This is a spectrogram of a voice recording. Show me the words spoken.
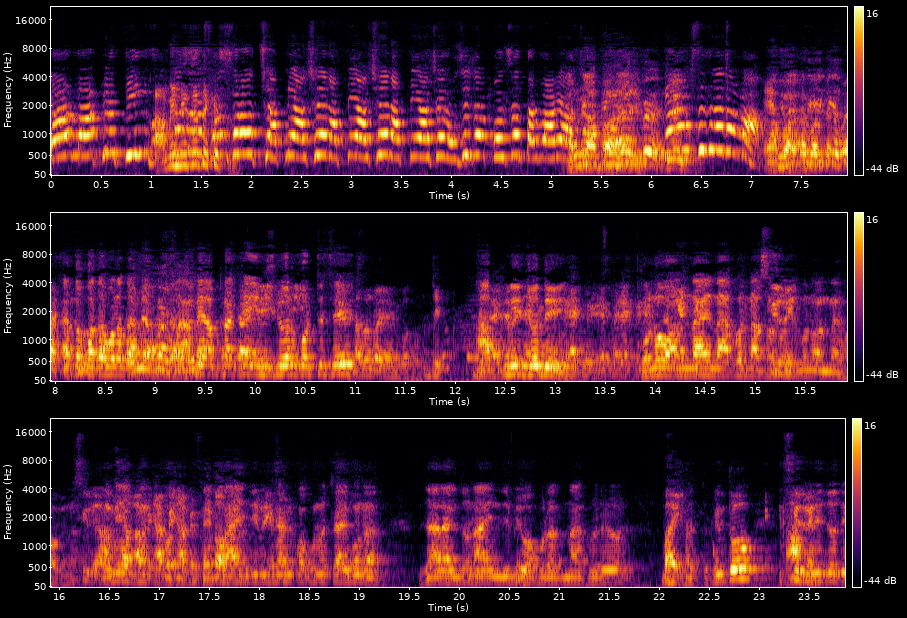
তার মাকে তিন আমি নিজে দেখেছি। হচ্ছে, আপনি আসেন আপনি আসেন আপনি আসেন ওসি সাহেব বলছেন তার মারে আচ্ছা, আসেন। আপা, এই, আসবে? কেন please, বুঝতেছে না তার মা? এত কথা বলা আমি আপনার সাথে- আমি আপনাকে ইনশিওর করতেছি। আপনি যদি কোনো অন্যায় না করেন আপনার কোনো অন্যায় হবে না। আমি আপনাকে কথা আইনজীবীকে আমি কখনো চাইব না। যার একজন আইনজীবী অপরাধ না করে ভাই, কিন্তু আপনি যদি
